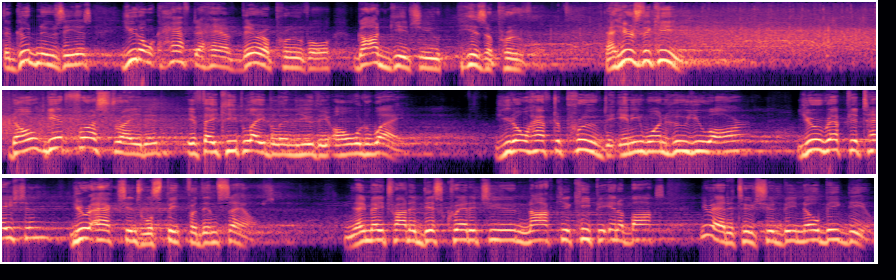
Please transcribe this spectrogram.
The good news is you don't have to have their approval. God gives you His approval. Now here's the key. Don't get frustrated if they keep labeling you the old way. You don't have to prove to anyone who you are. Your reputation, your actions will speak for themselves. They may try to discredit you, knock you, keep you in a box. Your attitude should be no big deal.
